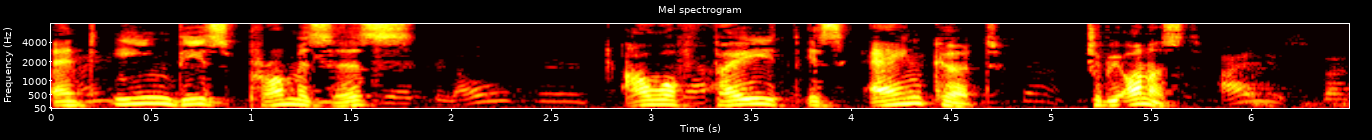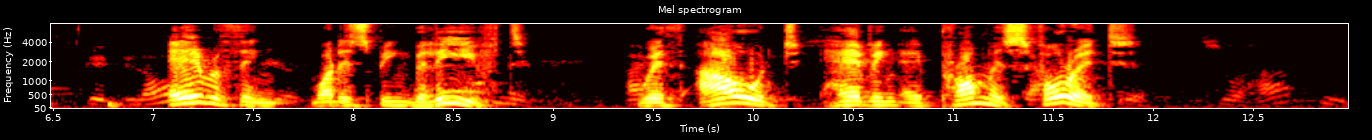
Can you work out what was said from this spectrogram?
And in these promises, our faith is anchored. To be honest, alles was geglaubt everything what is being believed without having a promise for it, zu haben,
